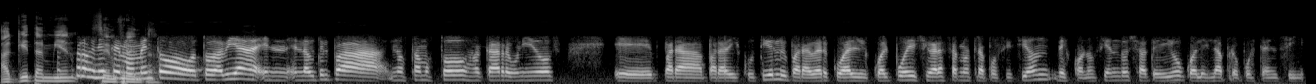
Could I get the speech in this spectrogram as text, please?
¿A qué también Nosotros en este momento todavía en, la UTELPA no estamos todos acá reunidos eh, para, para discutirlo y para ver cuál, cuál puede llegar a ser nuestra posición, desconociendo, ya te digo, cuál es la propuesta en sí.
